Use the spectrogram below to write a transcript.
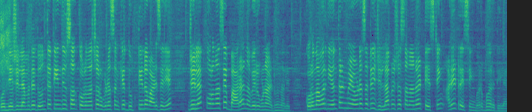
गोंदिया जिल्ह्यामध्ये दोन ते तीन दिवसात कोरोनाच्या रुग्णसंख्येत दुपटीनं वाढ झाली आहे. जिल्ह्यात कोरोनाचे बारा नवे रुग्ण आढळून आलेत. कोरोनावर नियंत्रण मिळवण्यासाठी जिल्हा प्रशासनानं टेस्टिंग आणि ट्रेसिंगवर भर दिलाय.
